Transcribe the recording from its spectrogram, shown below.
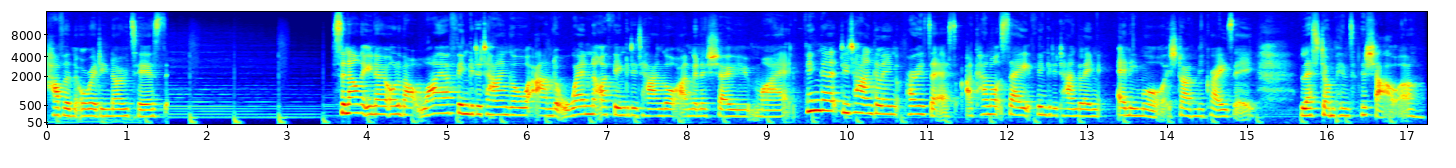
haven't already noticed. So now that you know all about why I finger detangle and when I finger detangle, I'm gonna show you my finger detangling process. I cannot say finger detangling anymore, it's driving me crazy. Let's jump into the shower.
